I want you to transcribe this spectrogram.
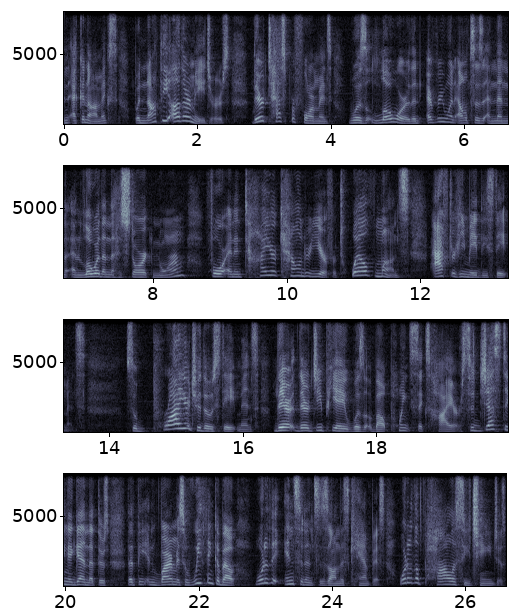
in economics, but not the other majors, their test performance was lower than everyone else's and then and lower than the historic norm for an entire calendar year for 12 months after he made these statements. So prior to those statements, their, their GPA was about 0.6 higher, suggesting again that there's that the environment. So if we think about what are the incidences on this campus, what are the policy changes,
